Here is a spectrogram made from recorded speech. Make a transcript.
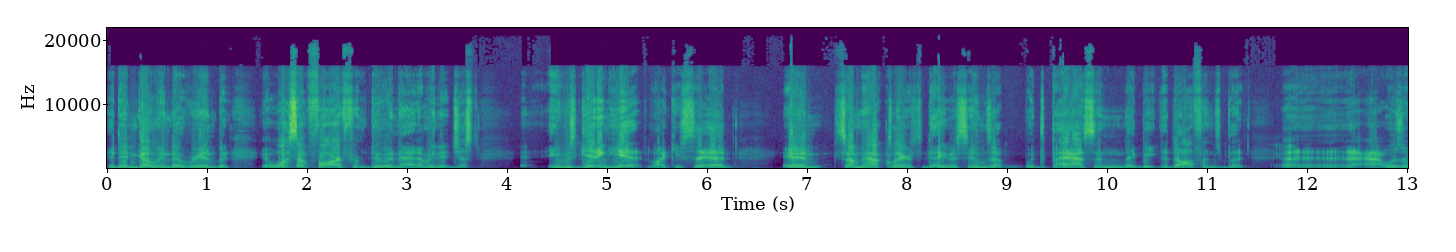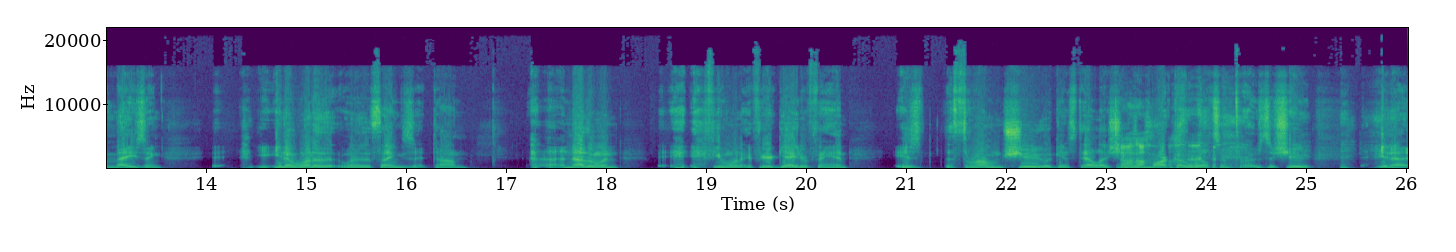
It didn't go end over end, but it wasn't far from doing that. I mean, it just he was getting hit, like you said, and somehow Clarence Davis ends up with the pass, and they beat the Dolphins. But uh, that, that was amazing. You, you know, one of the one of the things that um, another one, if you want, if you're a Gator fan, is the thrown shoe against LSU Oh. when Marco Wilson throws the shoe. You know,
